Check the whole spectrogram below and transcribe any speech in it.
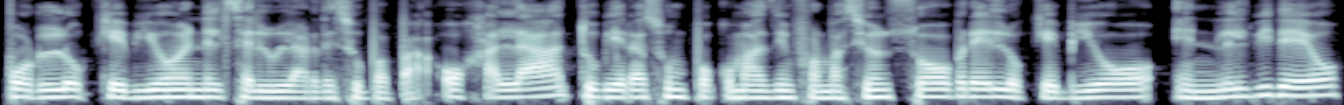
por lo que vio en el celular de su papá. Ojalá tuvieras un poco más de información sobre lo que vio en el video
